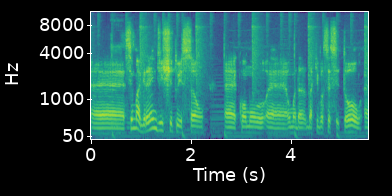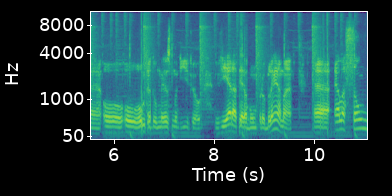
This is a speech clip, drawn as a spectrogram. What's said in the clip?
É, se uma grande instituição é, como é, uma da, da, que você citou, é, ou, ou, outra do mesmo nível, vier a ter algum problema, é, elas são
